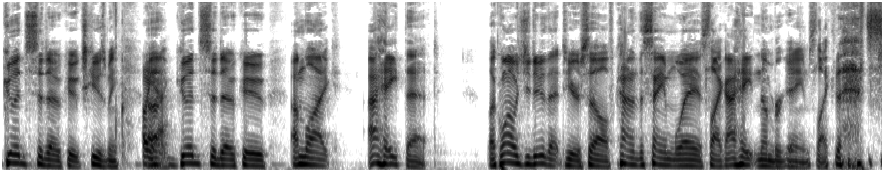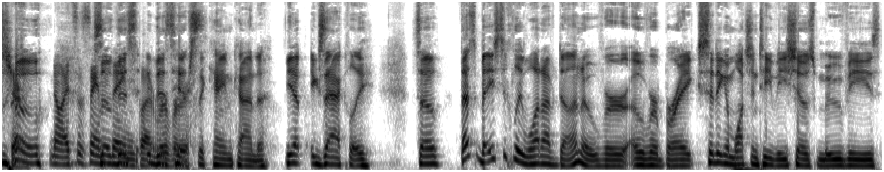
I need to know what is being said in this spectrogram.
good sudoku excuse me oh, yeah. Uh, good sudoku i'm like i hate that. Like why would you do that to yourself? Kind of the same way. It's like i hate number games like that. So sure. no it's the same so thing this, but this reverse. hits the same kind of yep exactly. So that's basically what i've done over over break sitting and watching tv shows movies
